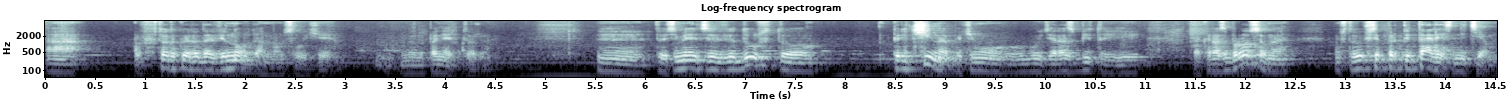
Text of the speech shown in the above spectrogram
А что такое тогда вино в данном случае? Надо понять тоже. Э, то есть имеется в виду, что причина, почему вы будете разбиты и так разбросаны, потому что вы все пропитались не тем.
